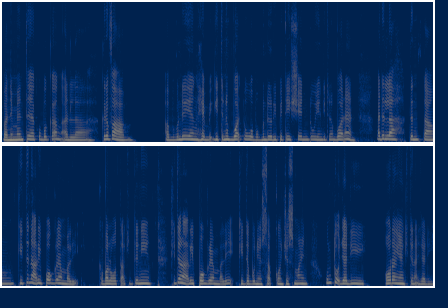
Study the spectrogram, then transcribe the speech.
Fundamental yang aku pegang adalah kena faham apa benda yang habit kita nak buat tu, apa benda repetition tu yang kita nak buat kan. Adalah tentang kita nak reprogram balik kepala otak kita ni. Kita nak reprogram balik kita punya subconscious mind untuk jadi orang yang kita nak jadi.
